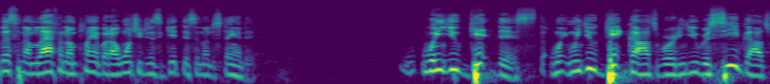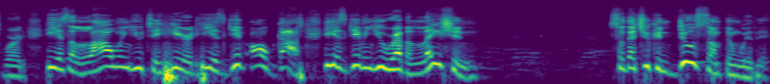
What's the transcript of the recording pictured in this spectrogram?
Listen, I'm laughing, I'm playing, but I want you to just get this and understand it when you get this, when, you get God's word and you receive God's word, He is allowing you to hear it. He is giving, oh gosh, He is giving you revelation so that you can do something with it.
